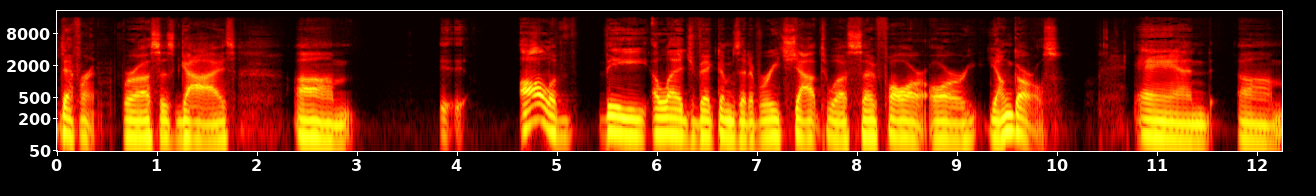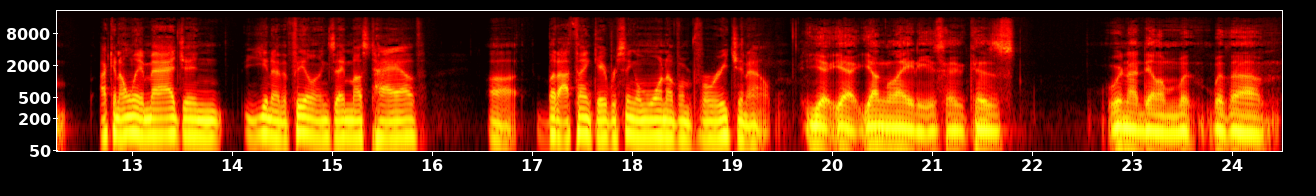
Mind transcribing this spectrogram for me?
It's different for us as guys. Um, it- all of the alleged victims that have reached out to us so far are young girls, and um, I can only imagine, you know, the feelings they must have. Uh, but I thank every single one of them for reaching out. Yeah, yeah, young ladies, because we're not dealing with with um,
